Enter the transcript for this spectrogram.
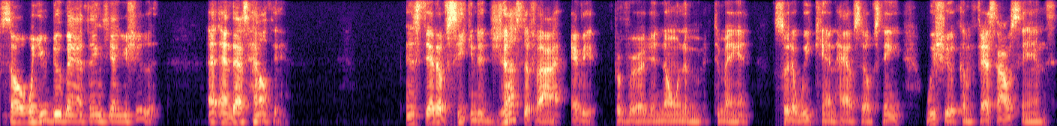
So when you do bad things, yeah, you should. And, and that's healthy. Instead of seeking to justify every perversion known to, to man so that we can have self esteem, we should confess our sins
